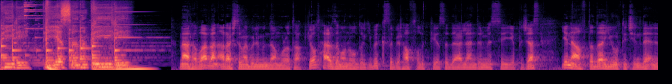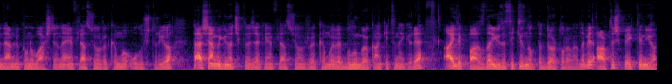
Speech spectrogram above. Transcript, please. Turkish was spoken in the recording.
piri, piyasanın piri. Merhaba, ben araştırma bölümünden Murat Akyol. Her zaman olduğu gibi kısa bir haftalık piyasa değerlendirmesi yapacağız. Yeni haftada yurt içinde en önemli konu başlığını enflasyon rakamı oluşturuyor. Perşembe günü açıklanacak enflasyon rakamı ve Bloomberg anketine göre aylık bazda %8.4 oranında bir artış bekleniyor.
